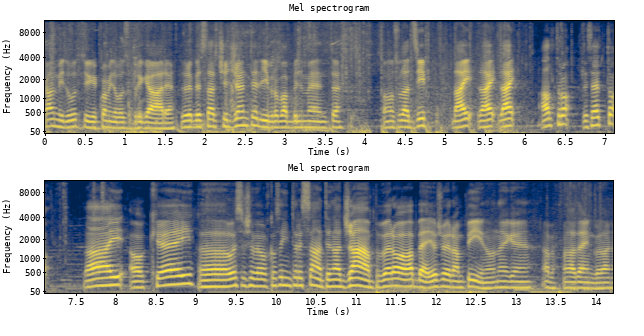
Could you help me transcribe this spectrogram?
Calmi tutti che qua mi devo sbrigare. Dovrebbe starci gente lì probabilmente. Sono sulla zip. Dai, dai, dai. Altro, resetto Dai, ok uh, Questo c'aveva qualcosa di interessante Una jump, però vabbè io c'ho il rampino Non è che... Vabbè, me la tengo, dai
